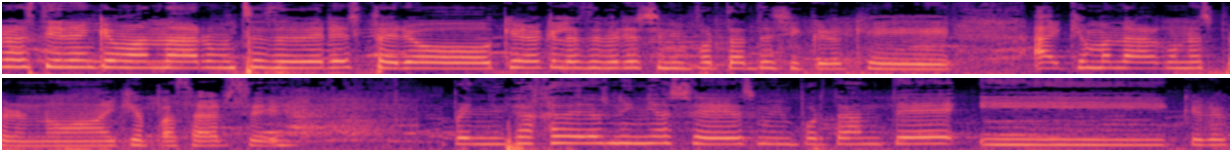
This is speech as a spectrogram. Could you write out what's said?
nos tienen que mandar muchos deberes, pero creo que los deberes son importantes y creo que hay que mandar algunos, pero no hay que pasarse aprendizaje de los niños es muy importante y creo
